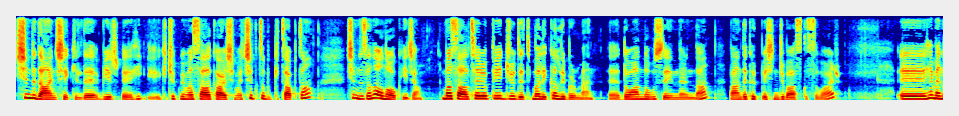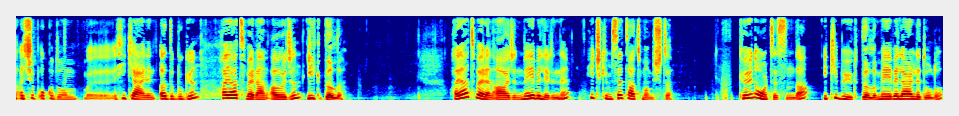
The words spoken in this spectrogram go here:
Şimdi de aynı şekilde bir e, küçük bir masal karşıma çıktı bu kitaptan. Şimdi sana onu okuyacağım. Masal Terapi Judith Malika Lieberman. E, Doğan Novus yayınlarından. Bende 45. baskısı var. E, hemen açıp okuduğum e, hikayenin adı bugün Hayat Veren Ağacın İlk Dalı. Hayat veren ağacın meyvelerini hiç kimse tatmamıştı. Köyün ortasında iki büyük dalı meyvelerle dolu,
